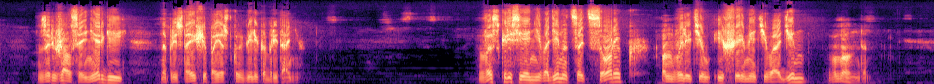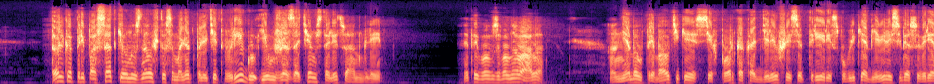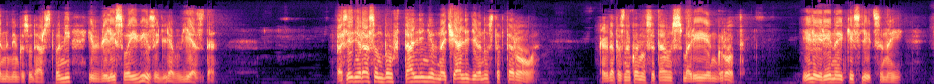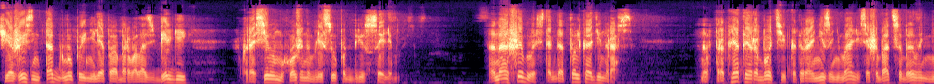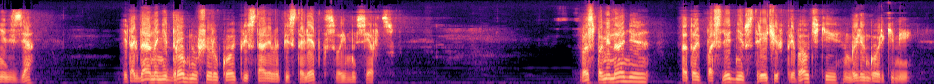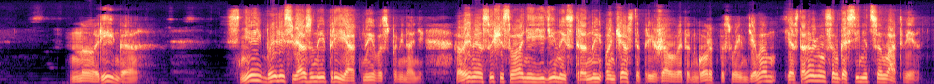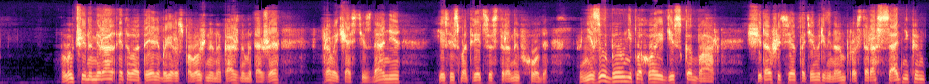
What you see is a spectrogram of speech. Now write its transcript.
заряжался энергией на предстоящую поездку в Великобританию. В воскресенье в 11.40 он вылетел из Шереметьево-1 в Лондон. Только при посадке он узнал, что самолет полетит в Ригу и уже затем в столицу Англии. Это его взволновало. Он не был в Прибалтике с тех пор, как отделившиеся три республики объявили себя суверенными государствами и ввели свои визы для въезда. Последний раз он был в Таллине в начале 92-го, когда познакомился там с Марией Грот или Ириной Кислицыной, чья жизнь так глупо и нелепо оборвалась в Бельгии, в красивом ухоженном лесу под Брюсселем. Она ошиблась тогда только один раз. Но в проклятой работе, которой они занимались, ошибаться было нельзя. И тогда она, не дрогнувшей рукой, приставила пистолет к своему сердцу. Воспоминания о той последней встрече в Прибалтике были горькими. Но Рига... С ней были связаны приятные воспоминания. Во время существования единой страны он часто приезжал в этот город по своим делам и останавливался в гостинице «Латвия». Лучшие номера этого отеля были расположены на каждом этаже в правой части здания, если смотреть со стороны входа. Внизу был неплохой диско-бар, считавшийся по тем временам просто рассадником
